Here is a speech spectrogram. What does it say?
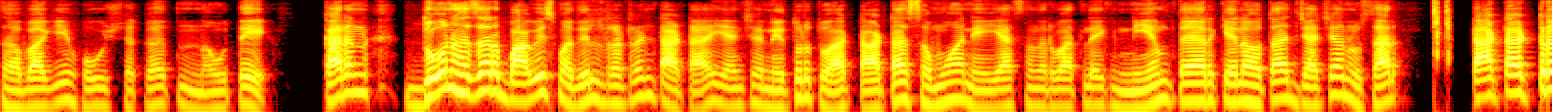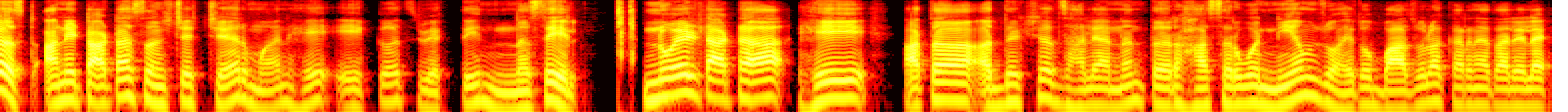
सहभागी होऊ शकत नव्हते. कारण दोन हजार बावीस मधील रतन टाटा यांच्या नेतृत्वात टाटा समूहाने या संदर्भातला एक नियम तयार केला होता ज्याच्यानुसार टाटा ट्रस्ट आणि टाटा सन्सचे चेअरमन हे एकच व्यक्ती नसेल. नोएल टाटा हे आता अध्यक्ष झाल्यानंतर हा सर्व नियम जो आहे तो बाजूला करण्यात आलेला आहे.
